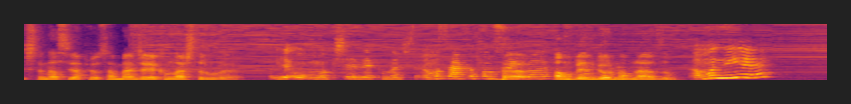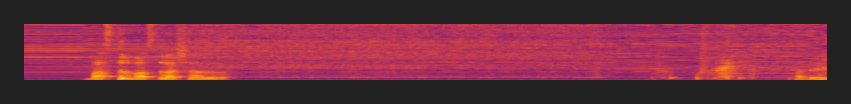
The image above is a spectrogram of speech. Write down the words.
İşte nasıl yapıyorsan bence yakınlaştır buraya. Ya, o bak şeyde yakınlaştı. Ama sen kafanı sürekli olarak- Ama benim görmem lazım. Ama niye? Bastır bastır aşağı doğru. Hadi.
